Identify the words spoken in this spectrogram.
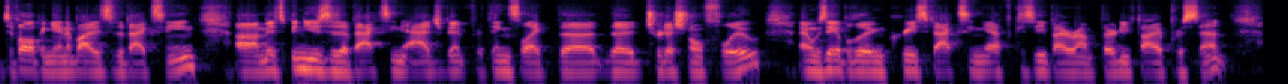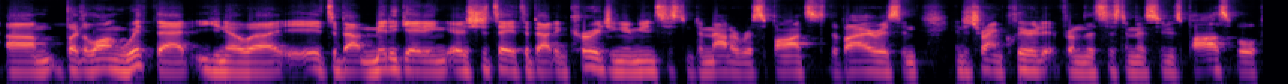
developing antibodies to the vaccine. Um, it's been used as a vaccine adjuvant for things like the, the traditional flu and was able to increase vaccine efficacy by around 35%. Um, but along with that, you know, uh, it's about mitigating, I should say, it's about encouraging your immune system to mount a response to the virus and, and to try and clear it from the system as soon as possible.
